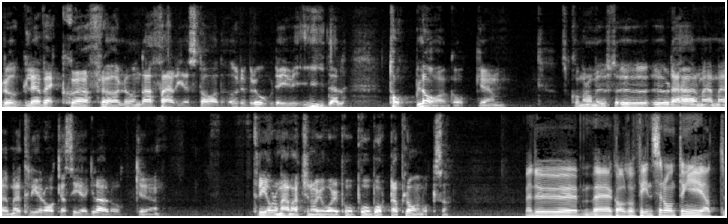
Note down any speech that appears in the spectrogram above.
Rögle, Växjö, Frölunda, Färjestad, Örebro. Det är ju idel topplag och eh, så kommer de ur, ur, ur det här med, med, med, tre raka segrar och eh, tre av de här matcherna har ju varit på, på bortaplan också. Men du, eh, Karlsson, finns det någonting i att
